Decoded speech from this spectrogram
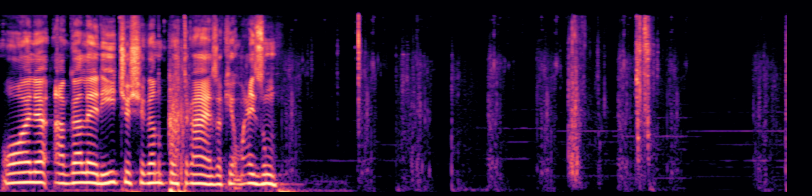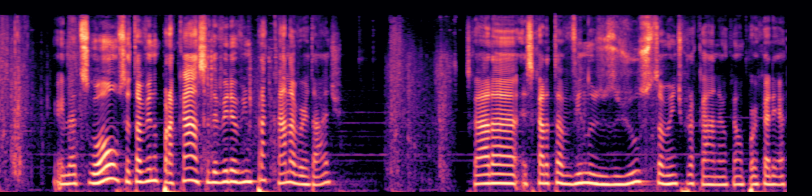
Olha a galeritia chegando por trás. Aqui, ó, mais um. Ok, let's go. Você tá vindo pra cá? Você deveria vir pra cá, na verdade. Esse cara, esse cara tá vindo justamente pra cá, né? O que é uma porcaria.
